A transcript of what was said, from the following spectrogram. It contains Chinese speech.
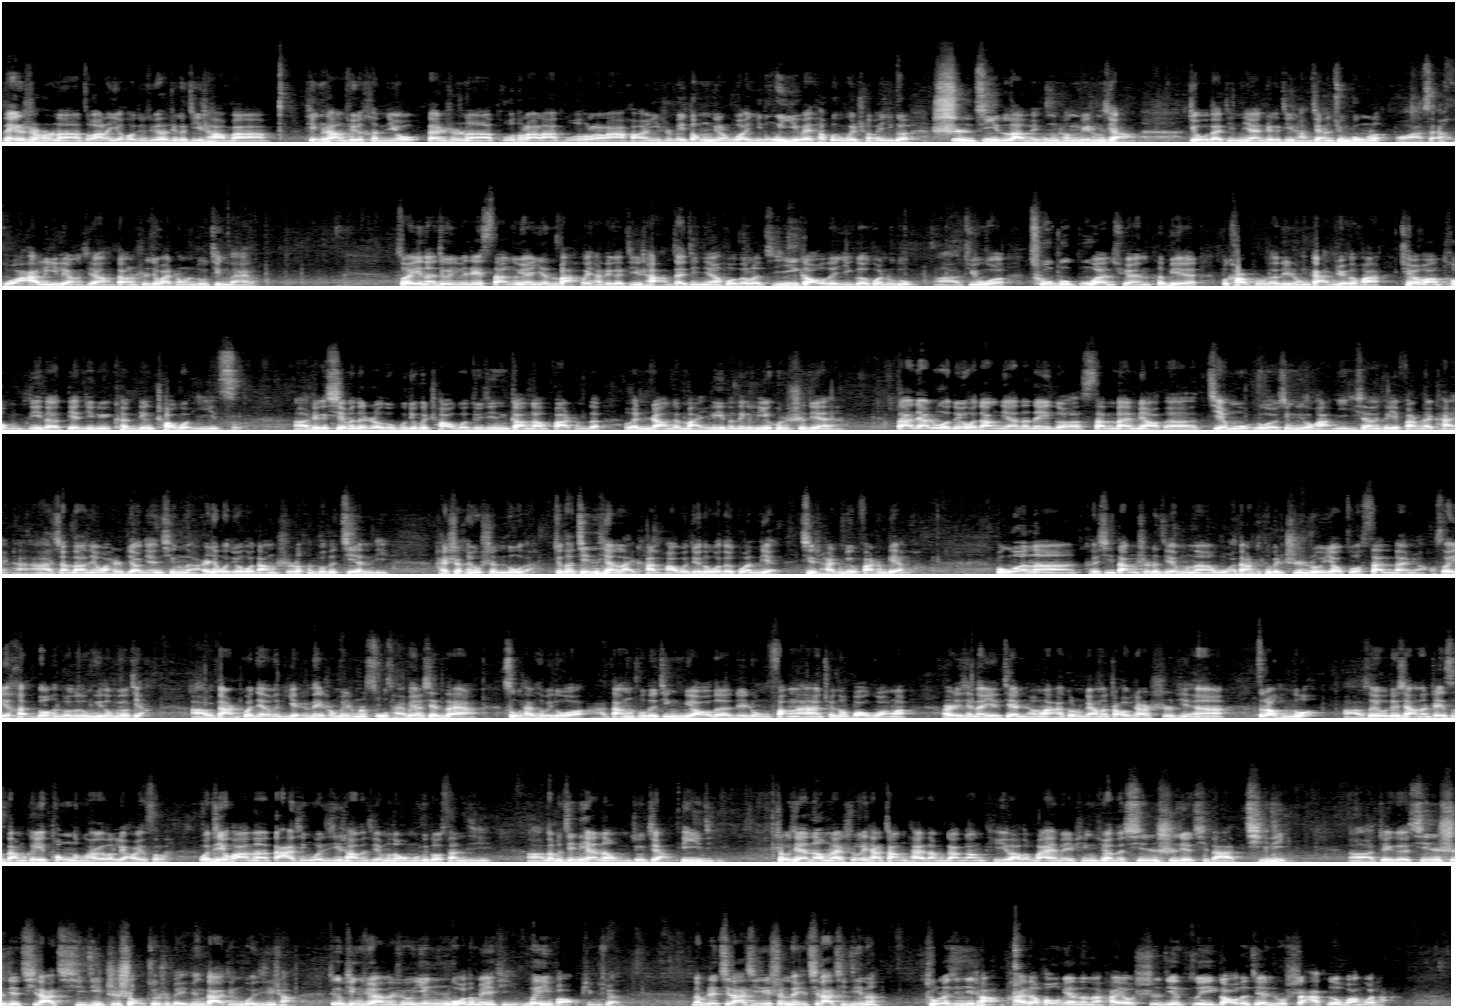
那个时候呢，做完了以后就觉得这个机场吧，听上去很牛，但是呢，拖拖拉拉，拖拖拉拉，好像一直没动静。我一度以为它会不会成为一个世纪烂尾工程，没成想，就在今年这个机场竟然竣工了，哇塞，华丽亮相，当时就把众人都惊呆了。所以呢，就因为这三个原因吧，我想这个机场在今年获得了极高的一个关注度啊。据我初步不完全、特别不靠谱的这种感觉的话，全网统计的点击率肯定超过一亿次，啊，这个新闻的热度估计会超过最近刚刚发生的文章跟马伊琍的那个离婚事件。大家如果对我当年的那个三百秒的节目如果有兴趣的话，你现在可以翻出来看一看啊。想当年我还是比较年轻的，而且我觉得我当时的很多的见地。还是很有深度的。就到今天来看的话，我觉得我的观点其实还是没有发生变化。不过呢，可惜当时的节目呢，我当时特别执着于要做三百秒，所以很多很多的东西都没有讲啊。当然，关键的问题也是那时候没什么素材，不像现在啊，素材特别多啊。当初的竞标的这种方案全都曝光了，而且现在也建成了，各种各样的照片、视频啊，资料很多啊。所以我就想呢，这次咱们可以痛痛快快的聊一次了。我计划呢，大兴国际机场的节目呢，我们会做三集。啊，那么今天呢，我们就讲第一集。首先呢，我们来说一下刚才咱们刚刚提到的外媒评选的新世界七大奇迹。啊，这个新世界七大奇迹之首就是北京大兴国际机场。这个评选呢是由英国的媒体《卫报》评选。那么这七大奇迹是哪七大奇迹呢？除了新机场，排到后面的呢还有世界最高的建筑沙特王国塔。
